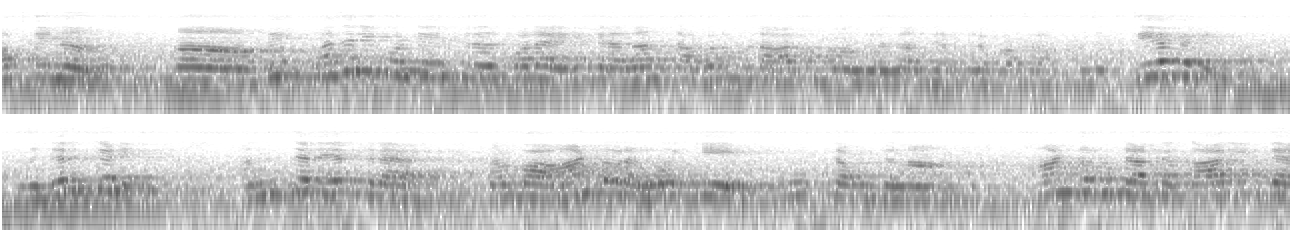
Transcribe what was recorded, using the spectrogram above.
அப்படின்னு ஆஹ், அப்படியே பதறி கொண்டு இருக்கிறது போல இருக்கிறதான் தவறுமுள்ள ஆத்மாங்கிறது அந்த இடத்துல பார்க்கலாம். அந்த தேவைகள் அந்த நெருக்கடி. அந்த நேரத்துல நம்ம ஆண்டவரை நோக்கி கூப்பிட்டோம்னா ஆண்டவர்கிட்ட அந்த காரியத்தை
